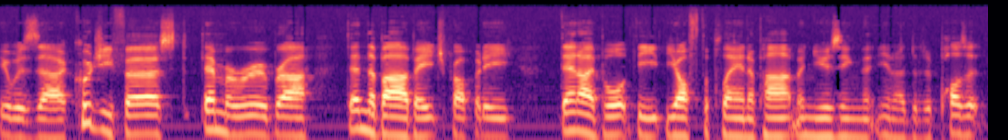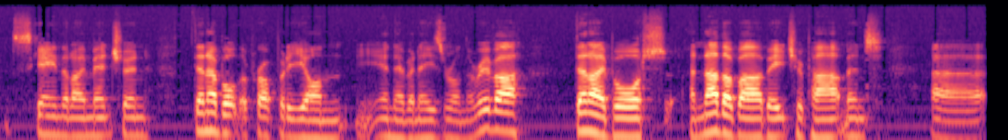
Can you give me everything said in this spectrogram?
it was uh, Coogee first, then Maroubra, then the Bar Beach property, then I bought the, the off the plan apartment using the you know the deposit scheme that I mentioned. Then I bought the property on in Ebenezer on the river. Then I bought another Bar Beach apartment. Uh,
